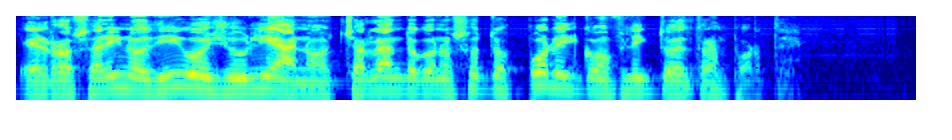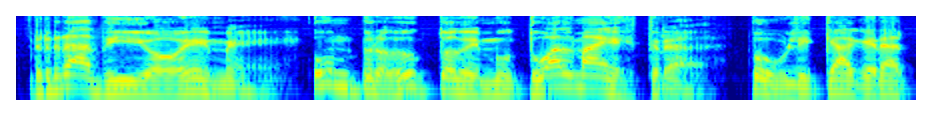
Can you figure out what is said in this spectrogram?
el rosarino Diego Juliano, charlando con nosotros por el conflicto del transporte. Radio M, un producto de Mutual Maestra. Publica gratis.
